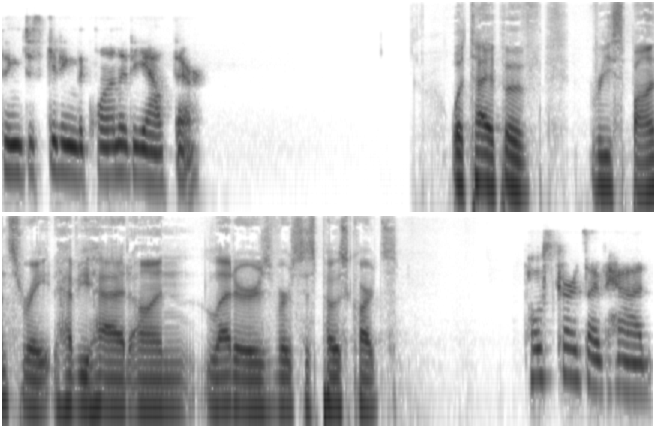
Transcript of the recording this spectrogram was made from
then just getting the quantity out there. What type of response rate have you had on letters versus postcards? Postcards I've had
